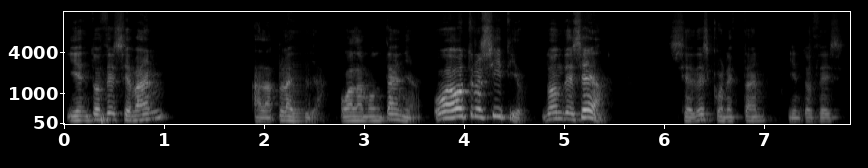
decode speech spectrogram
y entonces se van a la playa o a la montaña o a otro sitio, donde sea? Se desconectan y entonces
